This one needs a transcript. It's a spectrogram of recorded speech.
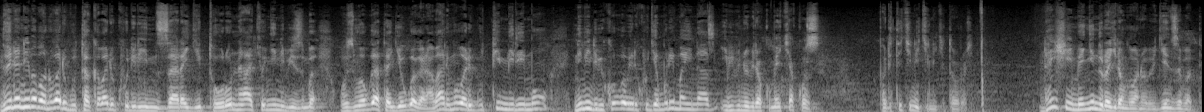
None niba abantu bari gutaka bari kurira inzara igitoro ntacyo nyine ibizima ubuzima bwatangiye bugaragara abarimu bari guta imirimo n'ibindi bikorwa biri kujya muri mayinazi ibi bintu birakomeye cyakoze. Politiki ni ikintu kitoroshye. Ndayishimiye nyine uragira ngo abantu babigenze bate?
